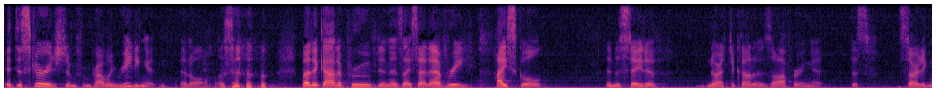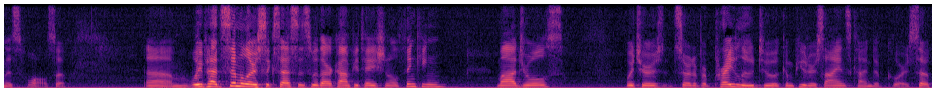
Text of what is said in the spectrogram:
It discouraged them from probably reading it at all. So, but it got approved, and as I said, every high school in the state of North Dakota is offering it this starting this fall. So um, we've had similar successes with our computational thinking modules, which are sort of a prelude to a computer science kind of course. So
